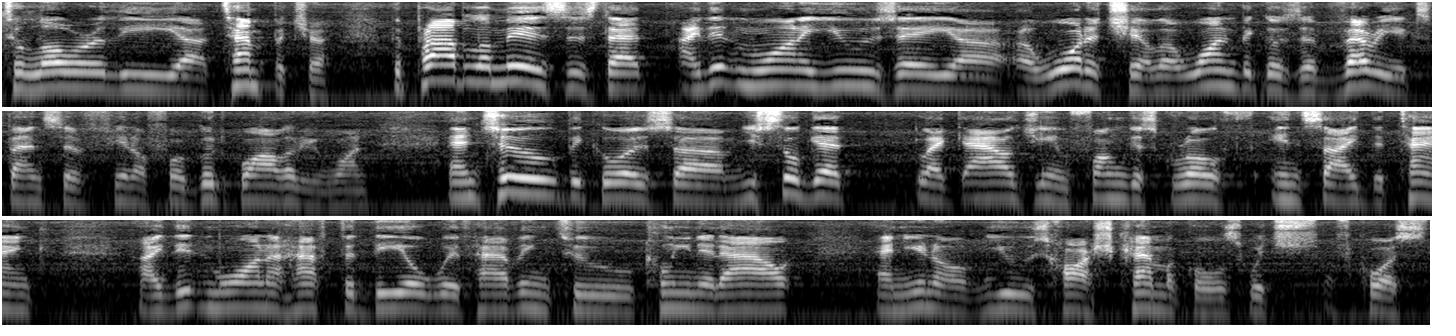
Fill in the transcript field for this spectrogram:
to lower the uh, temperature. The problem is, is that I didn't want to use a, uh, a water chiller. One, because they're very expensive, you know, for a good quality one. And two, because um, you still get like algae and fungus growth inside the tank. I didn't want to have to deal with having to clean it out and, you know, use harsh chemicals, which of course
